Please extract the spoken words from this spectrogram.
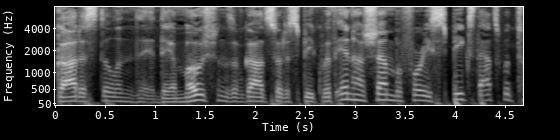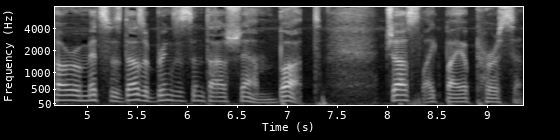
God is still in the, the, emotions of God, so to speak, within Hashem before He speaks. That's what Torah mitzvahs does. It brings us into Hashem. But just like by a person,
